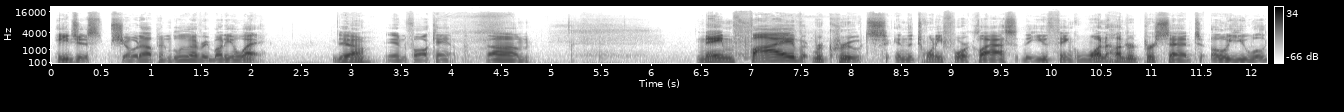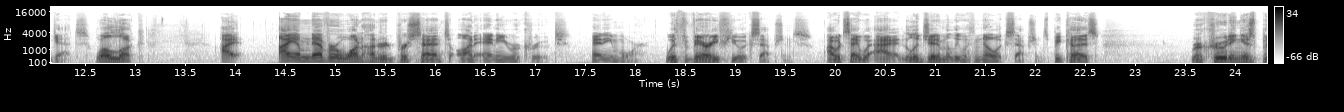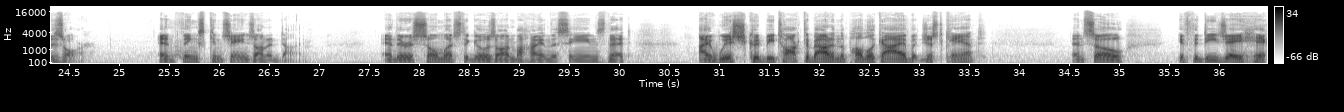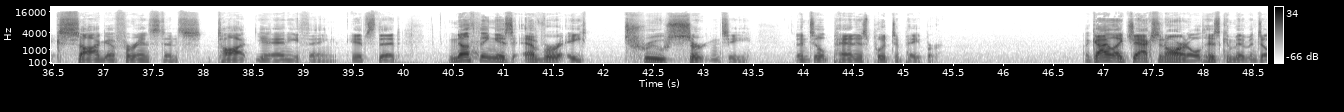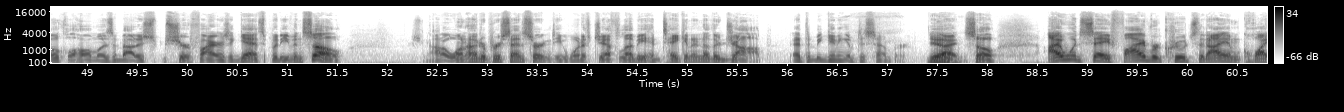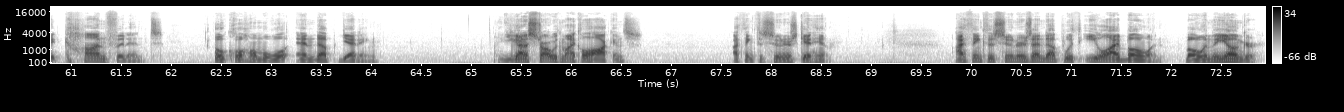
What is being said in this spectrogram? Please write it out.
He just showed up and blew everybody away Yeah. in fall camp. Um, name five recruits in the 24 class that you think 100% OU will get. Well, look, I I am never 100% on any recruit anymore, with very few exceptions. I would say legitimately with no exceptions because recruiting is bizarre and things can change on a dime. And there is so much that goes on behind the scenes that I wish could be talked about in the public eye, but just can't. And so, if the DJ Hicks saga, for instance, taught you anything, it's that nothing is ever a true certainty until pen is put to paper. A guy like Jackson Arnold, his commitment to Oklahoma is about as surefire as it gets, but even so, there's not a 100% certainty. What if Jeff Lebby had taken another job at the beginning of December? Yeah. Right? So I would say five recruits that I am quite confident Oklahoma will end up getting. You got to start with Michael Hawkins. I think the Sooners get him. I think the Sooners end up with Eli Bowen, Bowen the younger.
